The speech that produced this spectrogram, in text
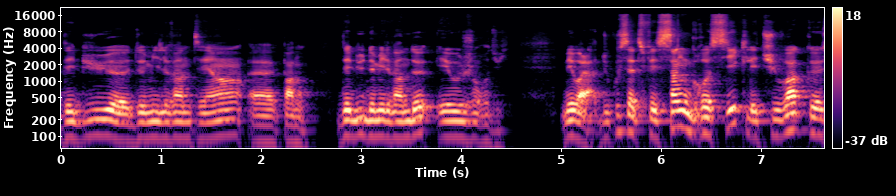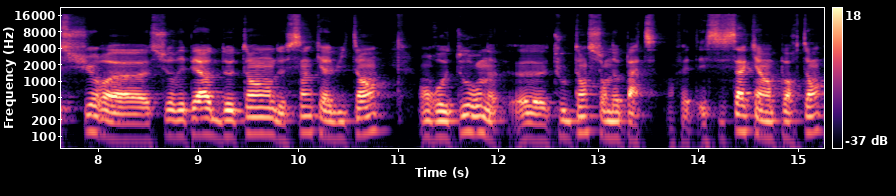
début 2021, pardon, début 2022 et aujourd'hui. Mais voilà, du coup, ça te fait 5 gros cycles et tu vois que sur, euh, sur des périodes de temps de 5 à 8 ans, on retourne euh, tout le temps sur nos pattes, en fait. Et c'est ça qui est important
